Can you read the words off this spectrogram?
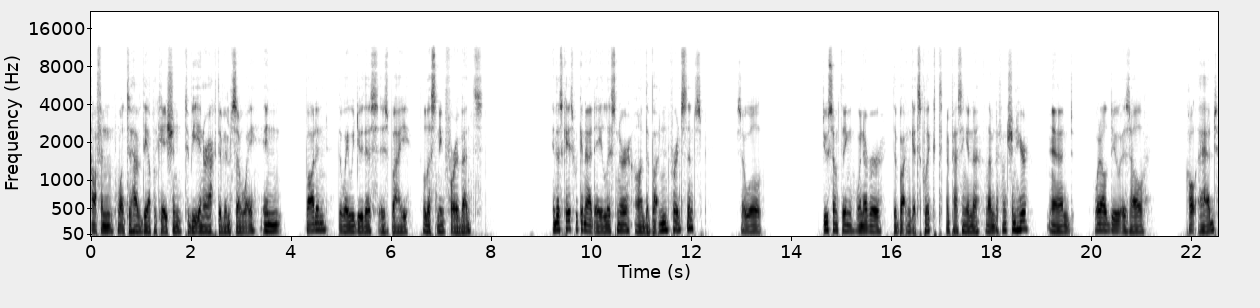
often want to have the application to be interactive in some way. In Vaadin, the way we do this is by listening for events. in this case, we can add a listener on the button, for instance. So we'll do something whenever the button gets clicked. I'm passing in a lambda function here. And what I'll do is I'll call add.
